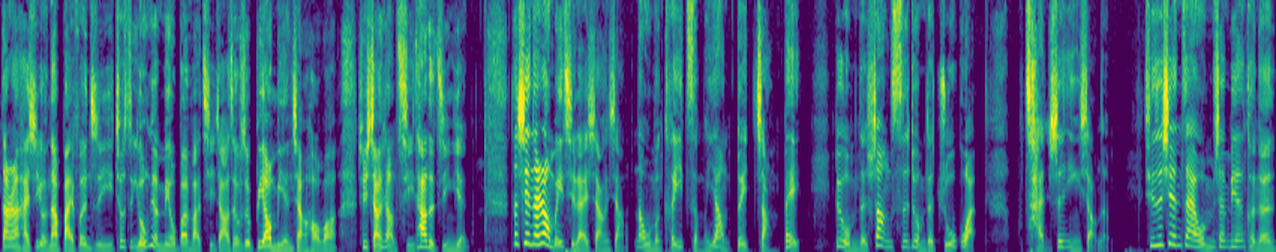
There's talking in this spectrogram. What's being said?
当然，还是有那百分之一，就是永远没有办法骑脚踏车，所以不要勉强，好吗？去想想其他的经验。那现在，让我们一起来想想，那我们可以怎么样对长辈、对我们的上司、对我们的主管产生影响呢？其实现在我们身边可能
